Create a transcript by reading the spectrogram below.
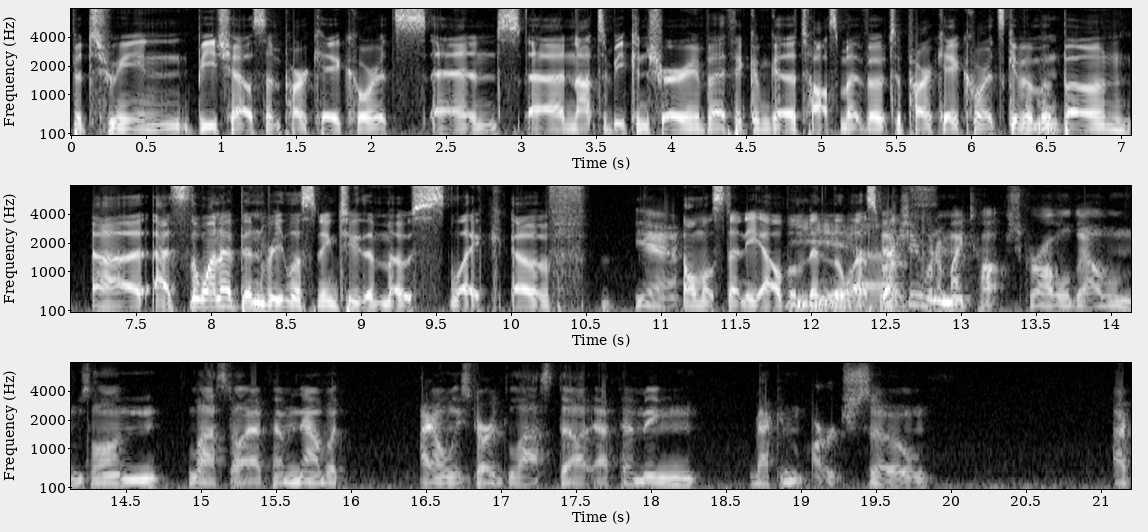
between Beach House and Parquet Courts, and uh, not to be contrarian, but I think I'm gonna toss my vote to Parquet Courts. Give him a bone. Uh, that's the one I've been re-listening to the most, like of Yeah. almost any album in the Yeah. last It's month. actually one of my top scrobbled albums on Last.fm now, but I only started Last.fming back in March, so I,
